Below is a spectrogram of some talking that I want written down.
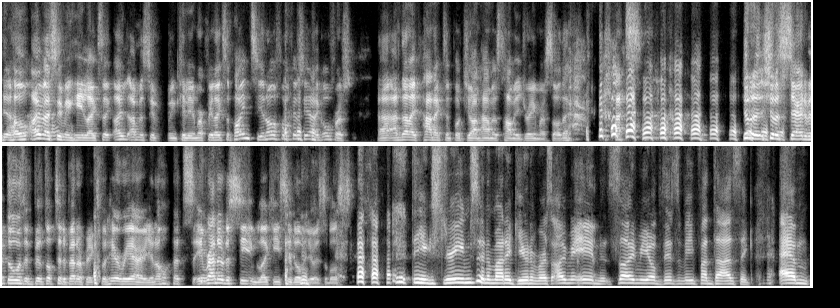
You know, I'm assuming he likes it. I, am assuming Cillian Murphy likes the points. You know, focus. Yeah, go for it. Uh, and then I panicked and put Jon Hamm as Tommy Dreamer. So there, should have should have started with those and built up to the better picks. But here we are. You know, that's it ran out of steam like ECW, I suppose. the extreme cinematic universe. I'm in. Sign me up. This would be fantastic. Um,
